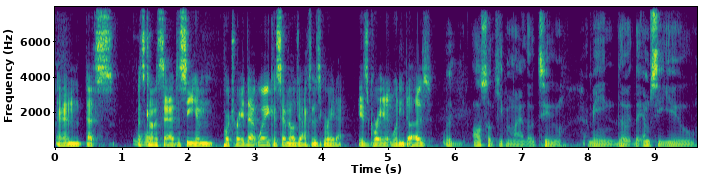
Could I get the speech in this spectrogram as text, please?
and that's that's kind of sad to see him portrayed that way because Samuel Jackson is great at is great at what he does. Also keep in mind though too. I mean the the MCU.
